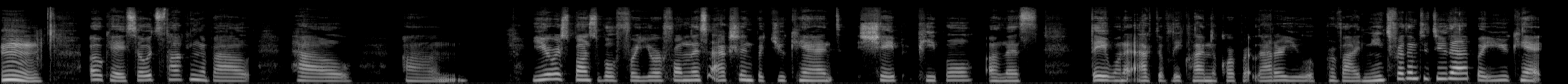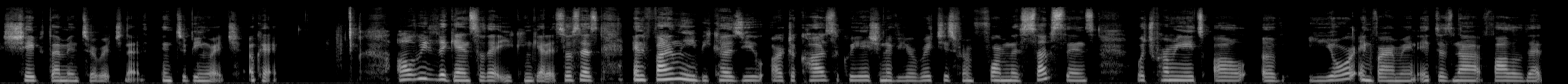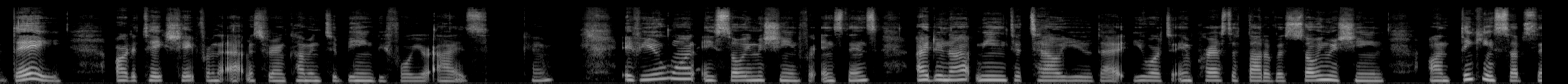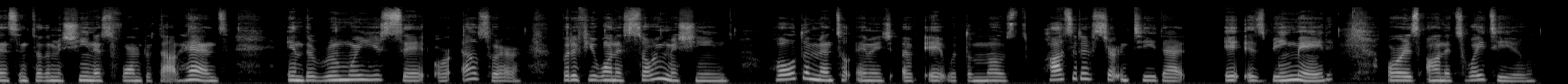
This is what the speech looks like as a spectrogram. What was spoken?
Mm. Okay, so it's talking about how um, you're responsible for your formless action, but you can't shape people unless they want to actively climb the corporate ladder, you will provide means for them to do that, but you can't shape them into richness, into being rich. Okay. I'll read it again so that you can get it. So it says, and finally, because you are to cause the creation of your riches from formless substance, which permeates all of your environment, it does not follow that they are to take shape from the atmosphere and come into being before your eyes. Okay? If you want a sewing machine, for instance, I do not mean to tell you that you are to impress the thought of a sewing machine on thinking substance until the machine is formed without hands in the room where you sit or elsewhere. But if you want a sewing machine, hold the mental image of it with the most positive certainty that it is being made or is on its way to you.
